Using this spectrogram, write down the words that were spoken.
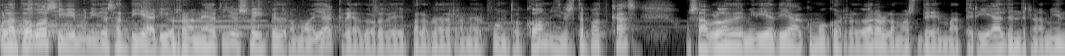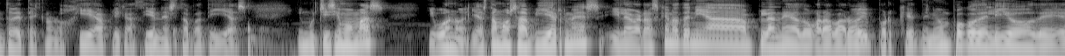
Hola a todos y bienvenidos a Diario Runner. Yo soy Pedro Moya, creador de palabraderunner.com y en este podcast os hablo de mi día a día como corredor, hablamos de material, de entrenamiento, de tecnología, aplicaciones, zapatillas y muchísimo más. Y bueno, ya estamos a viernes y la verdad es que no tenía planeado grabar hoy porque tenía un poco de lío de,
